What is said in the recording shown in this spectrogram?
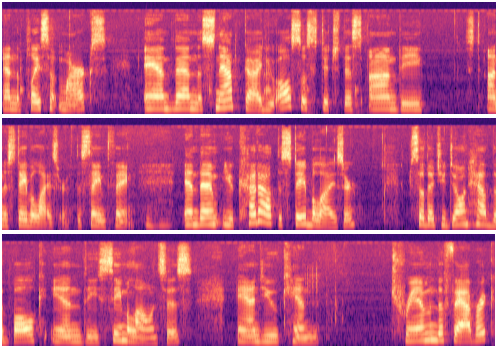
and the placement marks, and then the snap guide. You also stitch this on the on a stabilizer, the same thing. Mm-hmm. And then you cut out the stabilizer so that you don't have the bulk in the seam allowances, and you can trim the fabric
